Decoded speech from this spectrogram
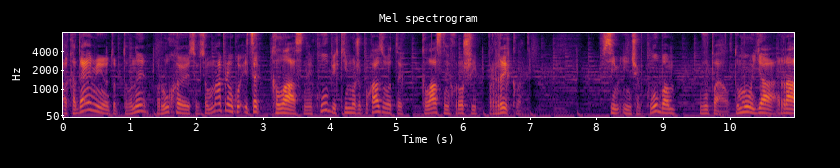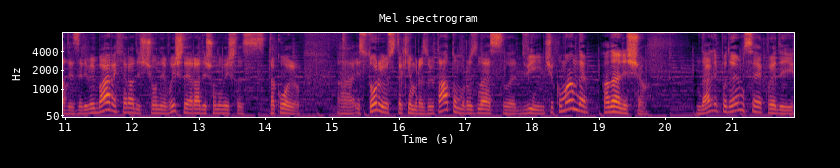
академію, тобто вони рухаються в цьому напрямку, і це класний клуб, який може показувати класний хороший приклад всім іншим клубам в УПЛ. Тому я радий за лівий берег, я радий, що вони вийшли. Я радий, що вони вийшли з такою е, історією, з таким результатом, рознесли дві інші команди. А далі що? Далі подивимося, як вийде їх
